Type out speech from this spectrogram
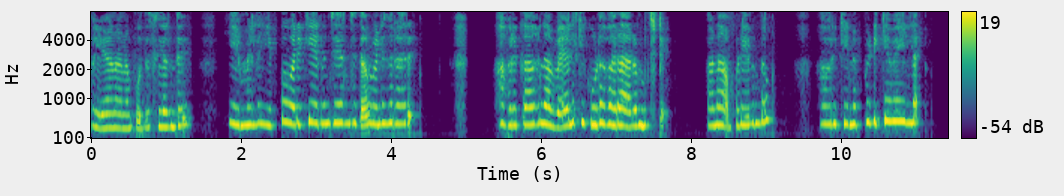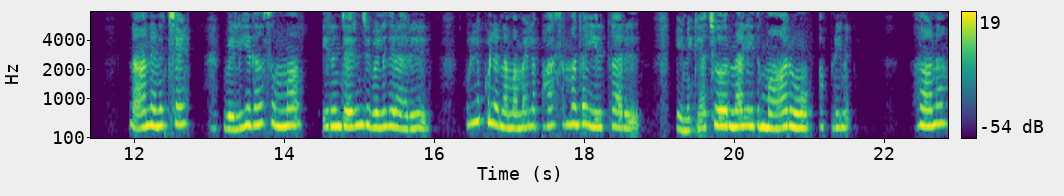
கல்யாணம் ஆன புதுசுலேருந்து என் மேலே இப்போ வரைக்கும் எரிஞ்சு எரிஞ்சு தான் விழுகிறாரு. அவருக்காக நான் வேலைக்கு கூட வர ஆரம்பிச்சிட்டேன். ஆனால் அப்படி இருந்தும் அவருக்கு என்னை பிடிக்கவே இல்லை. நான் நினச்சேன் வெளியே தான் சும்மா எரிஞ்சு எரிஞ்சு விழுகிறாரு. உள்ளுக்குள்ளே நம்ம மேலே பாசமாக தான் இருக்காரு. என்னைக்காச்சும் ஒரு நாள் இது மாறும் அப்படின்னு. ஆனால்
